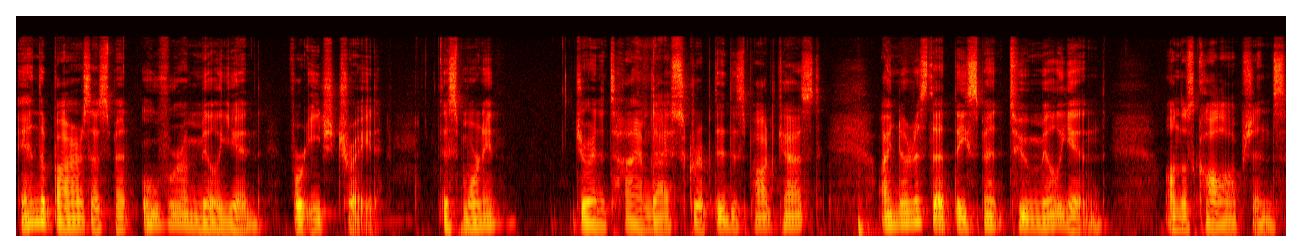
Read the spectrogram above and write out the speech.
and the buyers have spent over a million for each trade. This morning, during the time that I scripted this podcast, I noticed that they spent 2 million on those call options.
